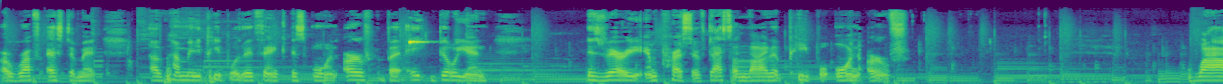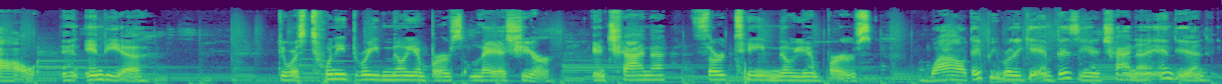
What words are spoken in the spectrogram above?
a rough estimate of how many people they think is on Earth. But 8 billion is very impressive. That's a lot of people on Earth. Wow. In India, there was 23 million births last year. In China, 13 million births. Wow, they be really getting busy in China and India.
